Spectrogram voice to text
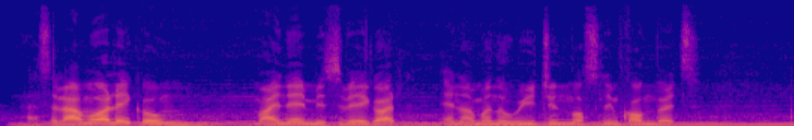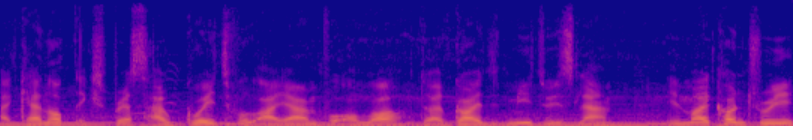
Assalamu alaikum. My name is Vegard and I'm a Norwegian Muslim convert. I cannot express how grateful I am for Allah to have guided me to Islam. In my country,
